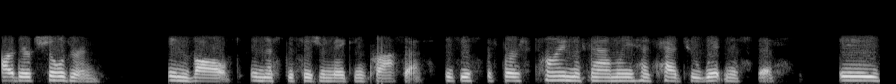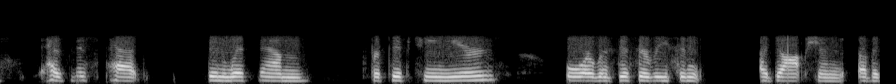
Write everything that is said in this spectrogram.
are there children involved in this decision making process? Is this the first time the family has had to witness this? Is, has this pet been with them for 15 years? Or was this a recent adoption of a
